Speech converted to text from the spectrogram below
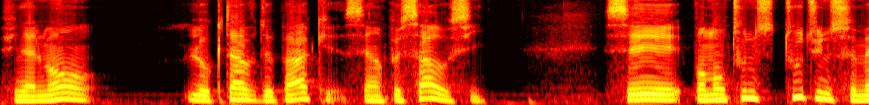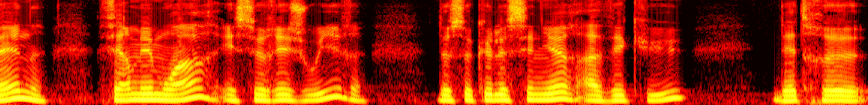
Finalement, l'octave de Pâques, c'est un peu ça aussi. C'est pendant toute une semaine faire mémoire et se réjouir de ce que le Seigneur a vécu, d'être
